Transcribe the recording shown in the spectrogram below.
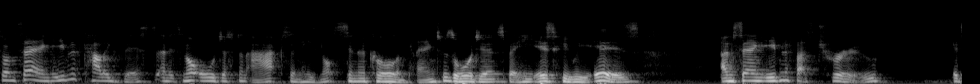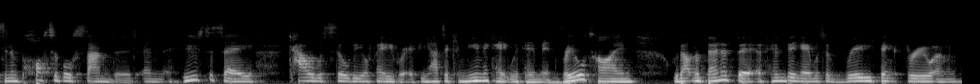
So I'm saying, even if Cal exists and it's not all just an act and he's not cynical and playing to his audience, but he is who he is, I'm saying, even if that's true, it's an impossible standard. And who's to say Cal would still be your favorite if you had to communicate with him in real time without the benefit of him being able to really think through and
